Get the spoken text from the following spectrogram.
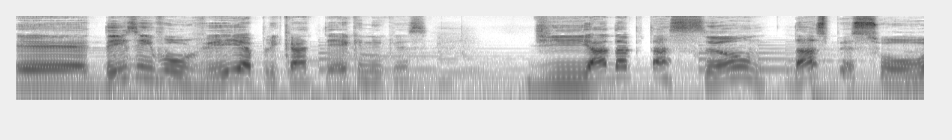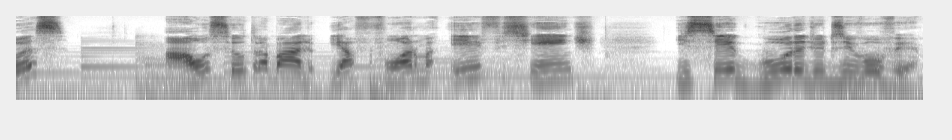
é desenvolver e aplicar técnicas de adaptação das pessoas ao seu trabalho e a forma eficiente e segura de o desenvolver.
